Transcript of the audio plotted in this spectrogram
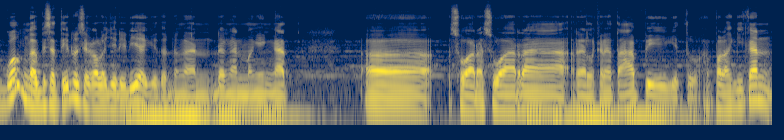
Gue nggak bisa tidur sih kalau jadi dia gitu dengan dengan mengingat eh, suara-suara rel kereta api gitu. Apalagi kan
